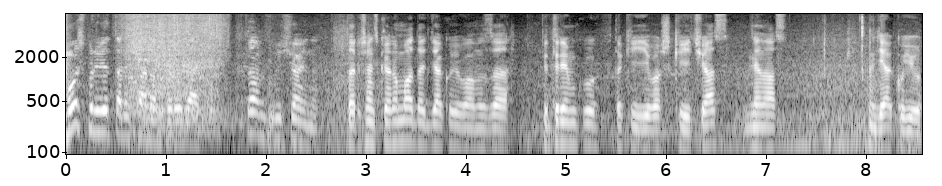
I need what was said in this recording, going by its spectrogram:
Можеш привіт Таричанам передати? Так, звичайно. Таричанська громада, дякую вам за підтримку в такий важкий час для нас. Дякую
